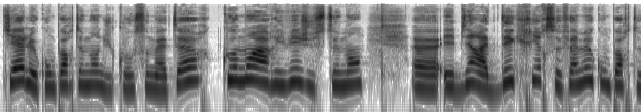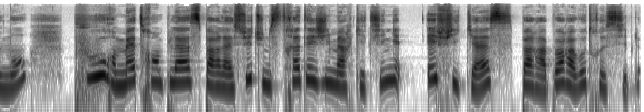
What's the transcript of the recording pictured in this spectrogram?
qu'est le comportement du consommateur, comment arriver justement euh, eh à décrire ce fameux comportement pour mettre en place par la suite une stratégie marketing efficace par rapport à votre cible.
